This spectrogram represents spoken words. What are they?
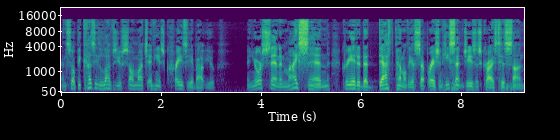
And so, because he loves you so much and he is crazy about you, and your sin and my sin created a death penalty, a separation, he sent Jesus Christ, his son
